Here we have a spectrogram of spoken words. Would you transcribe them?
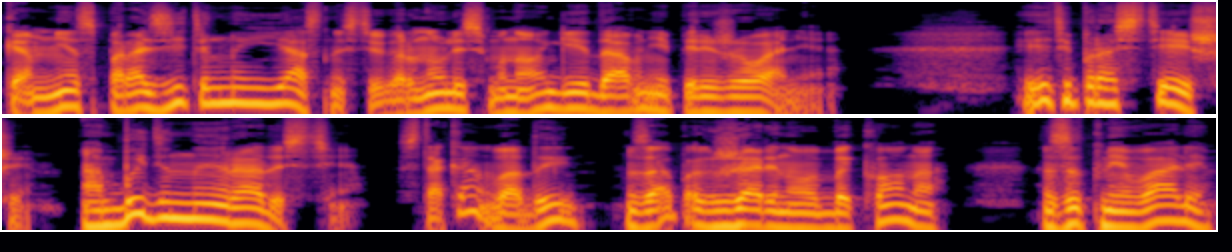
ко мне с поразительной ясностью вернулись многие давние переживания. Эти простейшие, обыденные радости, стакан воды, запах жареного бекона затмевали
